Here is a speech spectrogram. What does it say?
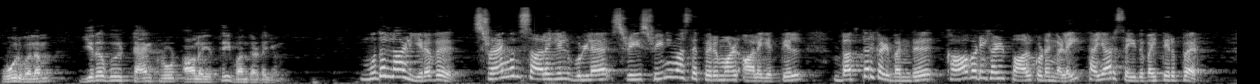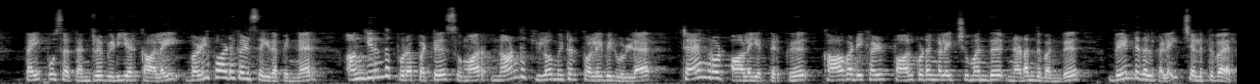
ஊர்வலம் இரவு டேங்க் ரோட் ஆலயத்தை வந்தடையும். முதல் நாள் இரவு ஸ்ராங்கன் சாலையில் உள்ள ஸ்ரீ ஸ்ரீனிவாச பெருமாள் ஆலயத்தில் பக்தர்கள் வந்து காவடிகள் பால்குடங்களை தயார் செய்து வைத்திருப்பர். தைப்பூசத்தன்று விடியற் காலை வழிபாடுகள் செய்த பின்னர் அங்கிருந்து புறப்பட்டு சுமார் நான்கு கிலோமீட்டர் தொலைவில் உள்ள டேங் ரோட் ஆலயத்திற்கு காவடிகள் பால்குடங்களை சுமந்து நடந்து வந்து வேண்டுதல்களை செலுத்துவர்.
